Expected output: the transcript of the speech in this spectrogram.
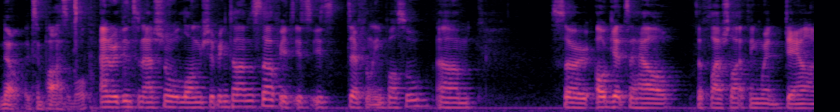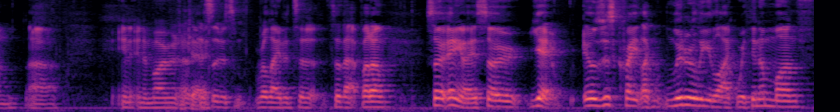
No, it's impossible. and with international long shipping times and stuff, it's it's, it's definitely impossible. Um, so I'll get to how the flashlight thing went down uh, in, in a moment. Okay. It's, it's related to, to that, but um, so anyway, so yeah, it was just great. Like literally, like within a month,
